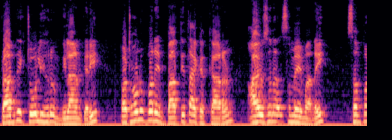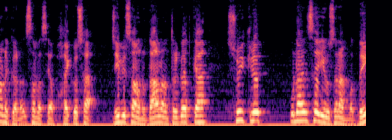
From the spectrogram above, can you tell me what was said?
प्राविधिक टोलीहरू मिलान गरी पठाउनु पर्ने बाध्यताका कारण आयोजना समयमा नै सम्पन्न गर्न समस्या भएको छ। जीविस अनुदान अन्तर्गतका स्वीकृत उनान्सय योजना मध्ये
